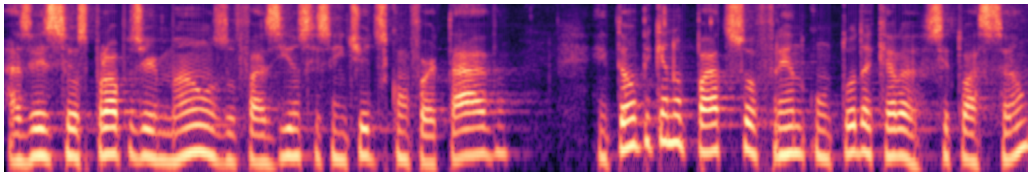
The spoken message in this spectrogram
às vezes seus próprios irmãos o faziam se sentir desconfortável. Então o pequeno pato, sofrendo com toda aquela situação,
